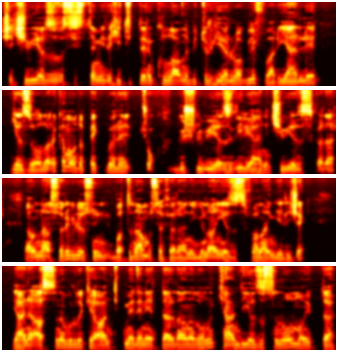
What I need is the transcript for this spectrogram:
işte çivi yazılı sistemiyle Hititlerin kullandığı bir tür hieroglif var yerli yazı olarak ama o da pek böyle çok güçlü bir yazı değil yani çivi yazısı kadar. Ondan sonra biliyorsun batıdan bu sefer hani Yunan yazısı falan gelecek. Yani aslında buradaki antik medeniyetlerde Anadolu'nun kendi yazısının olmayıp da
